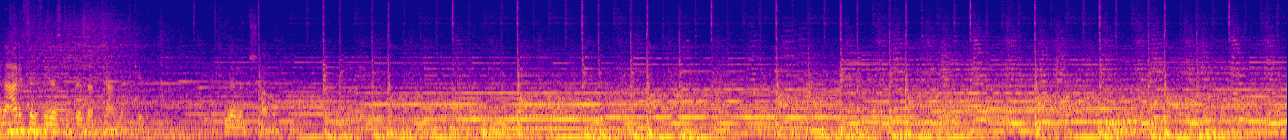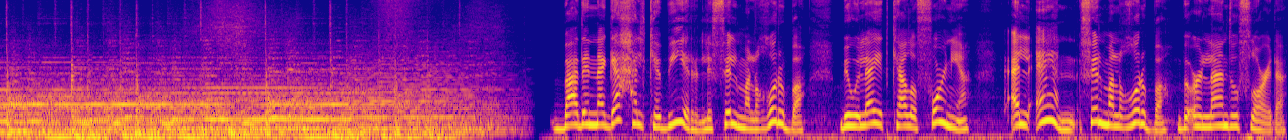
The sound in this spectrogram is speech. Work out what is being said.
أنا عارف إن في ناس بتقدر تعمل كده. لكن أنا مش هقدر بعد النجاح الكبير لفيلم الغربة بولاية كاليفورنيا الآن فيلم الغربة بأورلاندو فلوريدا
